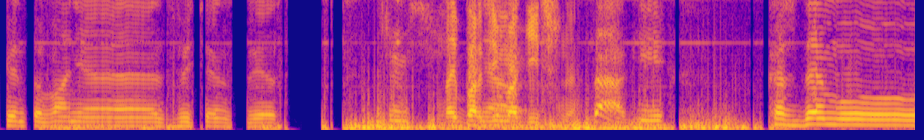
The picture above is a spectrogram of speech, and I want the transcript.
świętowanie zwycięstw jest czymś Najbardziej wspaniałym. magiczne. Tak i każdemu,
